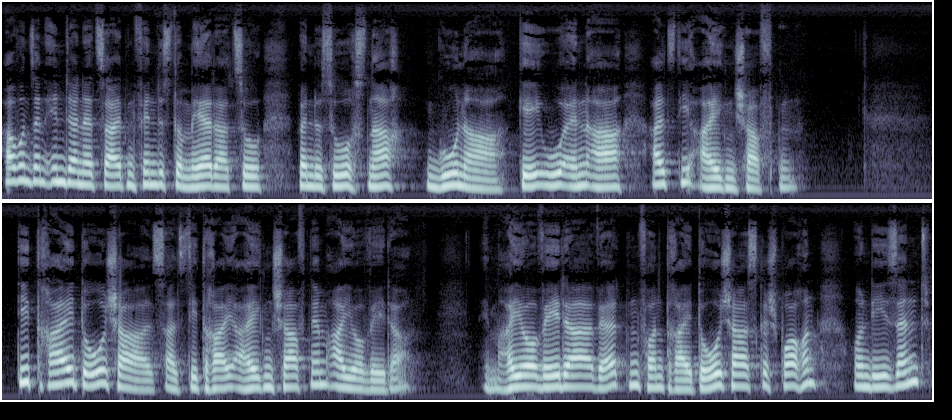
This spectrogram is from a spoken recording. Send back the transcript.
Auf unseren Internetseiten findest du mehr dazu, wenn du suchst nach Guna, G-U-N-A, als die Eigenschaften. Die drei Doshas als die drei Eigenschaften im Ayurveda. Im Ayurveda werden von drei Doshas gesprochen und die sind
